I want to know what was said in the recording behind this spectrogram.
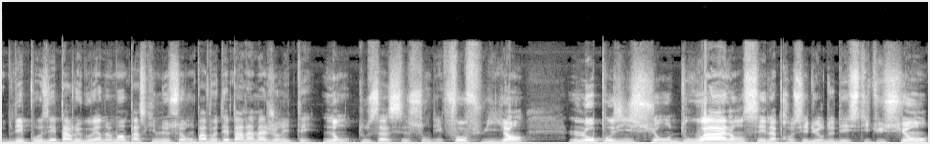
déposé par le gouvernement parce qu'ils ne seront pas votés par la majorité. Non, tout ça, ce sont des faux fuyants L'opposition doit lancer la procédure de destitution.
